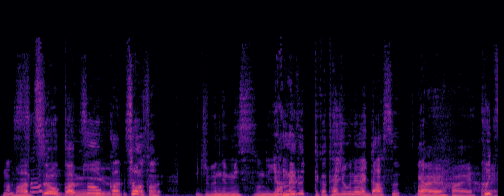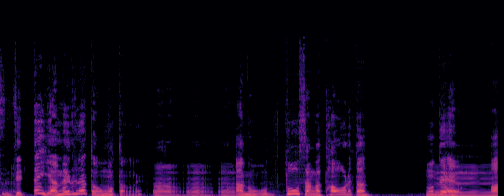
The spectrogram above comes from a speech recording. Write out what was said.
松岡美優。そうそう自分でミスその辞めるっていうか退職願い出す。いや、はいはいはいこいつ絶対辞めるなとは思ったのね。うんうんうん。あのお父さんが倒れたのでうん。あ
